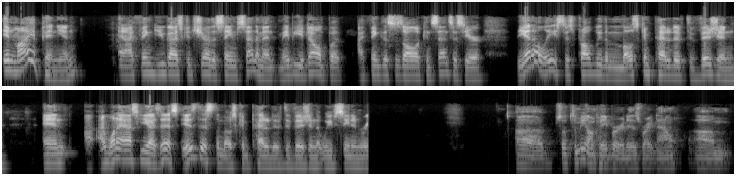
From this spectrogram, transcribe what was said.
in my opinion, and I think you guys could share the same sentiment. Maybe you don't, but I think this is all a consensus here. The NL East is probably the most competitive division. And I, I want to ask you guys this Is this the most competitive division that we've seen in recent uh, so to me, on paper, it is right now. Um,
